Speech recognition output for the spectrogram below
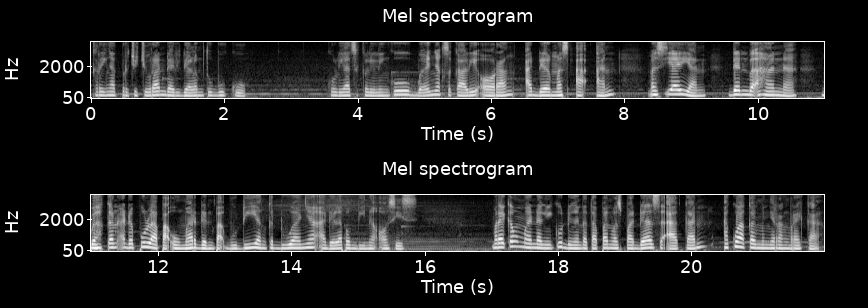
Keringat bercucuran dari dalam tubuhku. Kulihat sekelilingku banyak sekali orang, ada Mas Aan, Mas Yayan, dan Mbak Hana. Bahkan ada pula Pak Umar dan Pak Budi yang keduanya adalah pembina OSIS. Mereka memandangiku dengan tatapan waspada seakan aku akan menyerang mereka.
